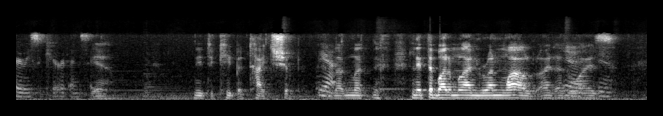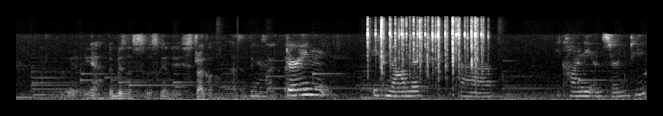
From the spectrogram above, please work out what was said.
very secured and safe. Yeah need to keep a tight ship. Yeah. Not, not let the bottom line run wild, right? Otherwise, yeah, yeah. the business is going to struggle and things like that. During economic uh, economy uncertainty,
